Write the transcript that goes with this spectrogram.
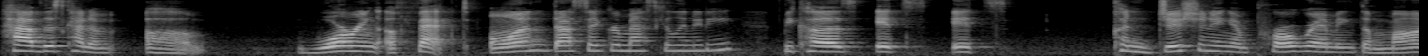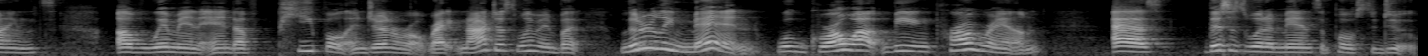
have this kind of um, warring effect on that sacred masculinity because it's it's conditioning and programming the minds of women and of people in general, right? Not just women, but literally men will grow up being programmed as this is what a man's supposed to do.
